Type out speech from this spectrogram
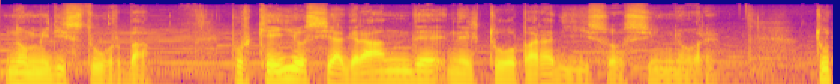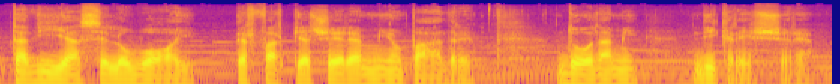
non mi disturba, purché io sia grande nel tuo paradiso, Signore. Tuttavia, se lo vuoi, per far piacere a mio Padre, donami di crescere.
